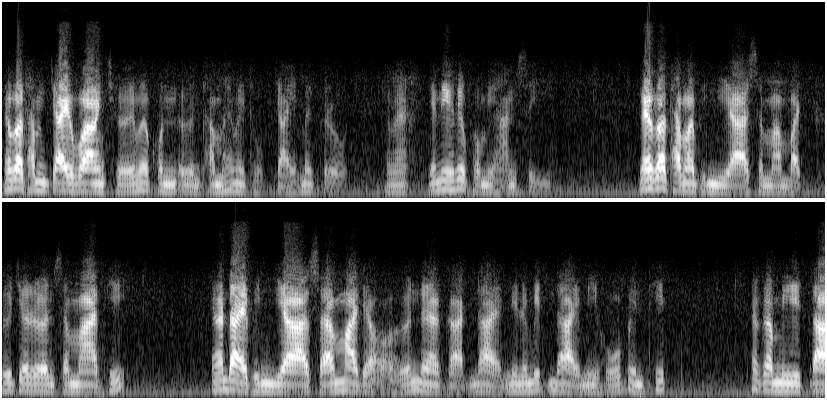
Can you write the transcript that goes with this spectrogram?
แล้วก็ทำใจวางเฉยเมื่อคนอื่นทำให้ไม่ถูกใจไม่โกรธใช่ไหมอย่างนี้เรียกพรหมิหารสี่แล้วก็ทำอภิญญาสมาบัติคือเจริญสมาธิ ถ้าได้พิญญาสามารถจะเหาะเหินในอากาศได้ นิรมิตได้มีหูเป็นทิพย์แล้วก็มีตา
